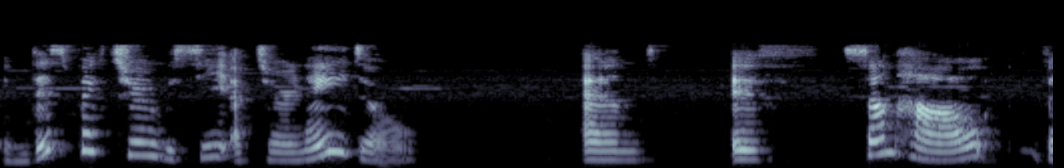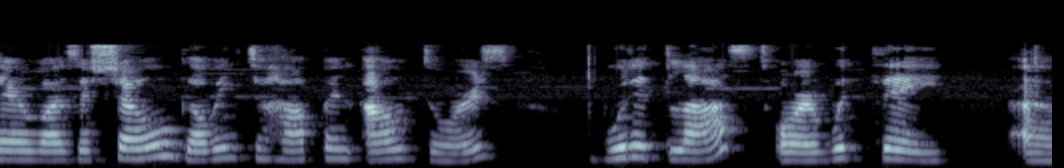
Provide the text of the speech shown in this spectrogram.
In this picture, we see a tornado. And if somehow there was a show going to happen outdoors, would it last or would they uh,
